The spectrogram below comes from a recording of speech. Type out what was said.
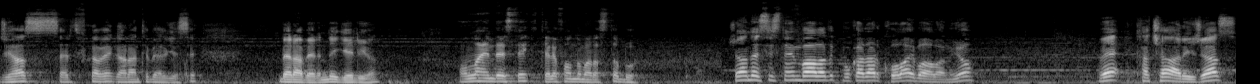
Cihaz sertifika ve garanti belgesi beraberinde geliyor. Online destek telefon numarası da bu. Şu anda sistemi bağladık. Bu kadar kolay bağlanıyor. Ve kaçağı arayacağız.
